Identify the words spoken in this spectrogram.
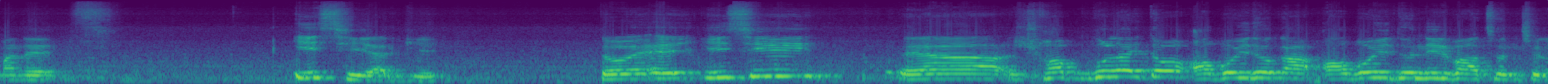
মানে ইসি আর কি। তো এই ইসি সবগুলাই তো অবৈধ অবৈধ নির্বাচন ছিল।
